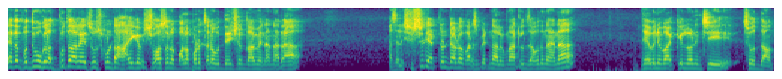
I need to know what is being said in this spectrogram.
లేదా పొద్దు ఒకరు అద్భుతాలే చూసుకుంటా హాయిగా విశ్వాసంలో బలపడుతున్న ఉద్దేశంతో ఆమె అన్నారా? అసలు శిష్యుడు ఎట్టుంటాడో వరుసపెట్టి నాలుగు మాటలు చదువు దేవుని వాక్యంలో నుంచి చూద్దాం.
